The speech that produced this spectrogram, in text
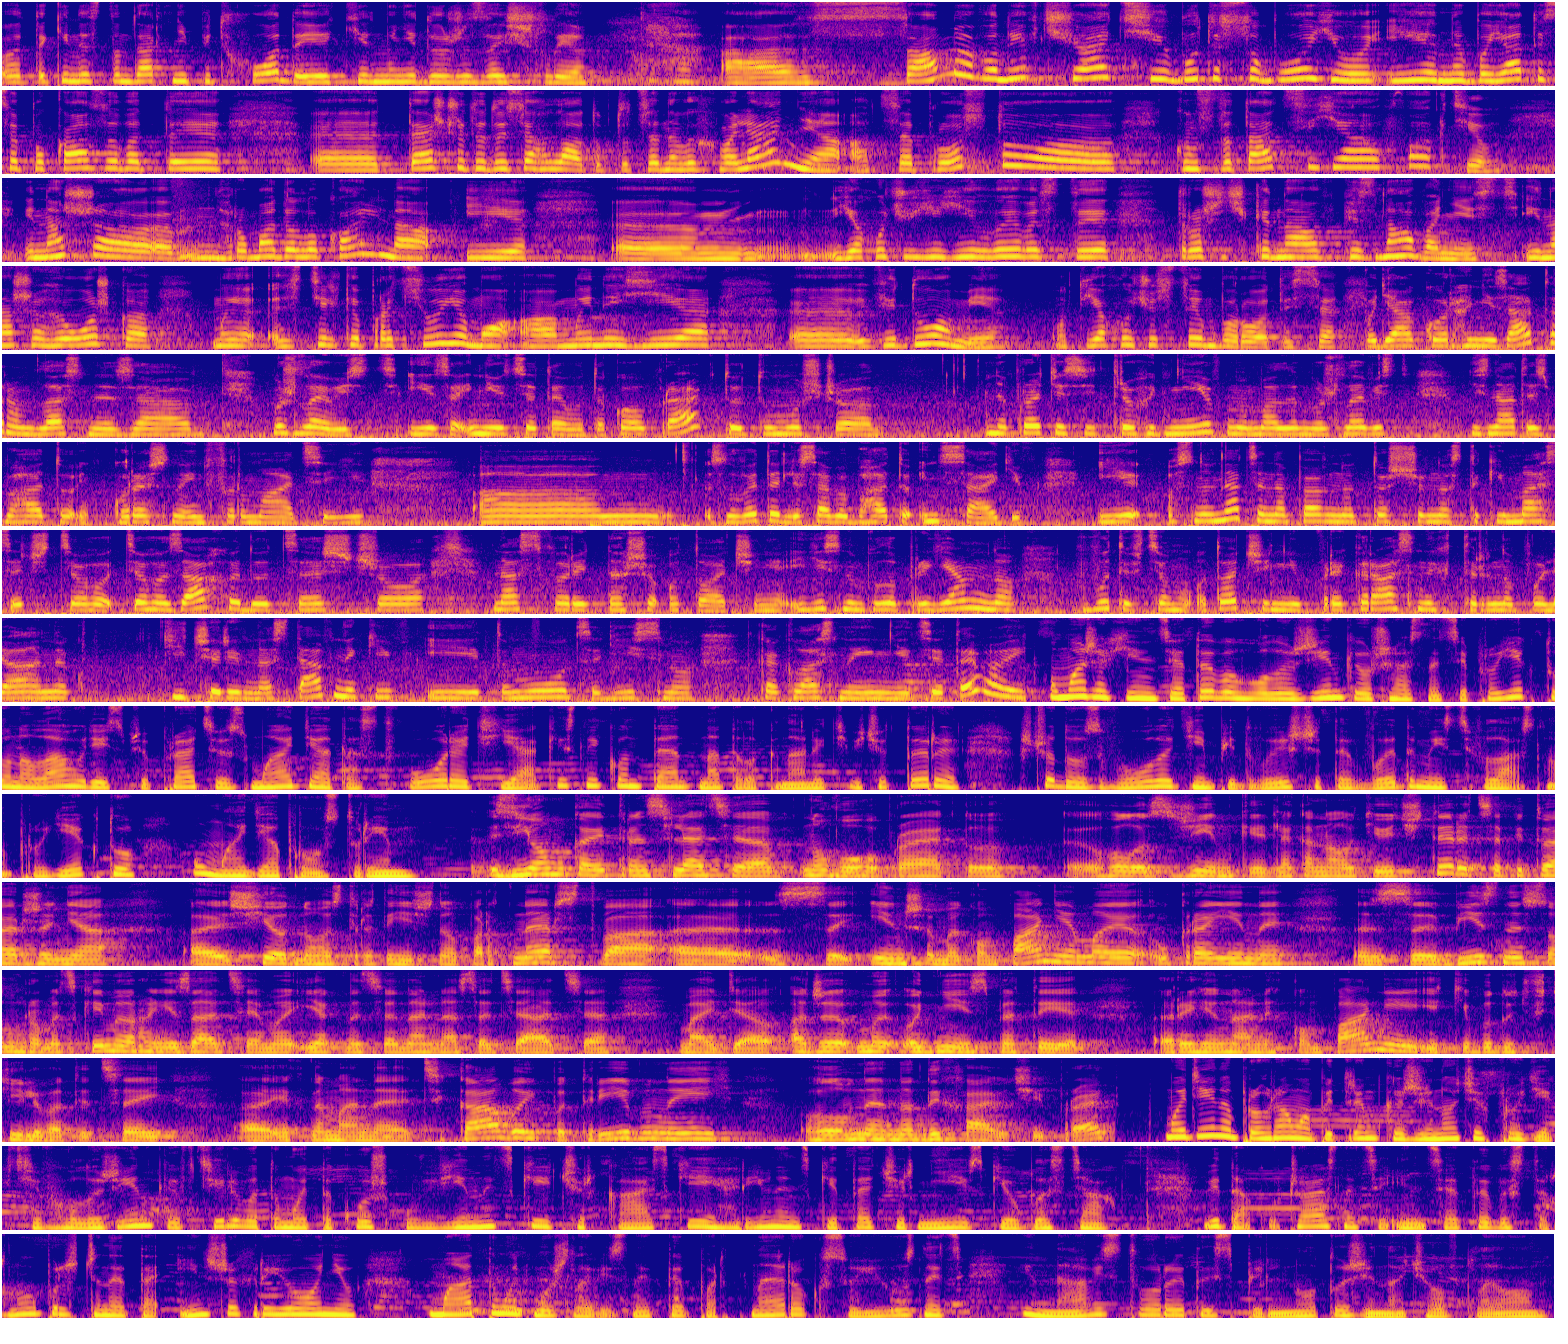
Е, такі нестандартні підходи, які мені дуже зайшли. Саме вони вчать бути собою і не боятися показувати е, те, що ти досягла. Тобто це не вихваляння, а це просто констатація фактів. І наша громада локальна, і ем, я хочу її вивести трошечки на впізнаваність. І наша ГОшка, ми стільки працюємо, а ми не є е, відомі. От я хочу з цим боротися. Подяку організаторам власне за можливість і за ініціативу такого проекту, тому що на протязі трьох днів ми мали можливість дізнатись багато корисної інформації, зловити для себе багато інсайдів. І основне це напевно те, що в нас такий меседж цього, цього заходу, це що нас створить наше оточення. І дійсно було приємно побути в цьому оточенні прекрасних тернополянок. Тічерів, наставників, і тому це дійсно така класна ініціатива. У межах ініціативи Голос жінки учасниці проєкту налагодять співпрацю з медіа та створять якісний контент на телеканалі ТВ4, що дозволить їм підвищити видимість власного проєкту у медіапросторі. Зйомка і трансляція нового проекту Голос жінки для каналу ТВ4 це підтвердження е, ще одного стратегічного партнерства е, з іншими компаніями України, з бізнесом, громадськими організаціями, як Національна асоціація медіа. Адже ми одні з п'яти регіональних компаній, які будуть втілювати цей, е, як на мене, цікавий, потрібний, головне надихаючий проект. Медійну програму підтримки жіночих проєктів голожінки втілюватимуть також у Вінницькій, Черкаській, Рівненській та Чернігівській областях. Відтак, учасниці ініціативи з Тернопільщини та інших регіонів матимуть можливість знайти партнерок, союзниць і навіть створити спільноту жіночого впливу.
